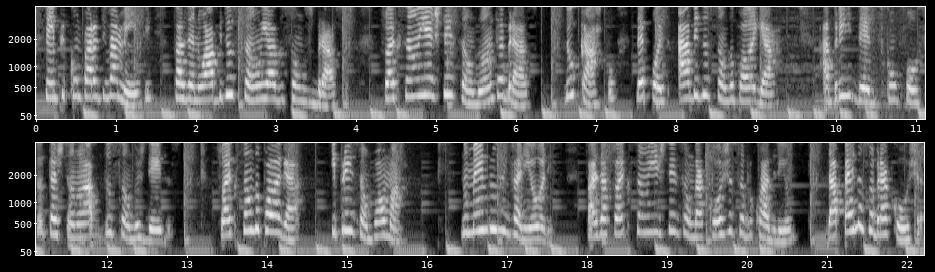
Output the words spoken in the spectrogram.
sempre comparativamente, fazendo a abdução e adução dos braços, flexão e extensão do antebraço, do carpo, depois abdução do polegar, abrir dedos com força testando a abdução dos dedos, flexão do polegar e pressão palmar. No membros inferiores, faz a flexão e extensão da coxa sobre o quadril, da perna sobre a coxa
